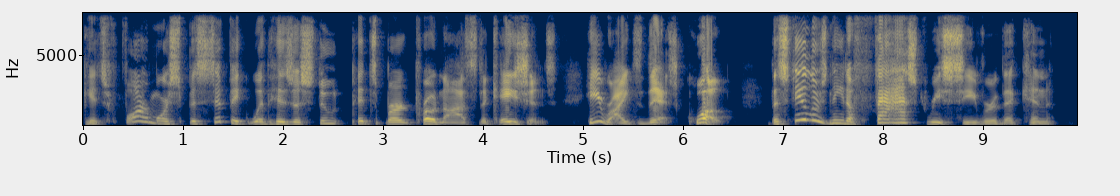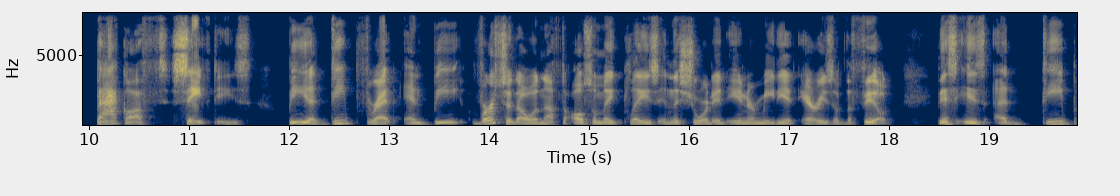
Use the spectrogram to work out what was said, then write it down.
gets far more specific with his astute Pittsburgh prognostications. He writes this quote, The Steelers need a fast receiver that can back off safeties, be a deep threat, and be versatile enough to also make plays in the short and intermediate areas of the field. This is a deep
